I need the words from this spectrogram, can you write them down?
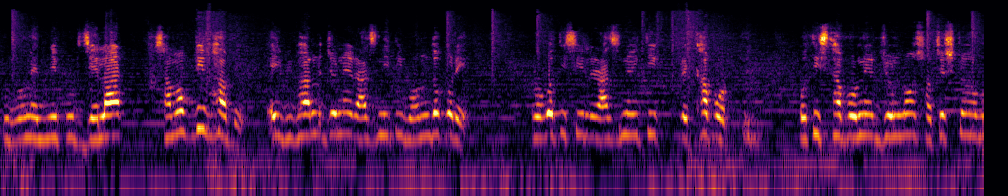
পূর্ব মেদিনীপুর জেলার সামগ্রিকভাবে এই বিভাজনের রাজনীতি বন্ধ করে প্রগতিশীল রাজনৈতিক প্রেক্ষাপট প্রতিস্থাপনের জন্য সচেষ্ট হব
